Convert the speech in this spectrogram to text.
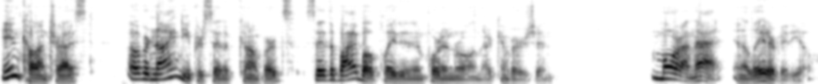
In contrast, over 90% of converts say the Bible played an important role in their conversion. More on that in a later video.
